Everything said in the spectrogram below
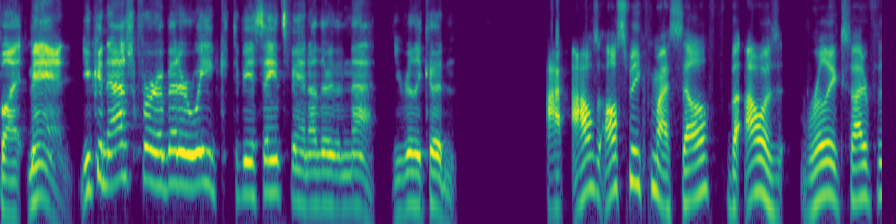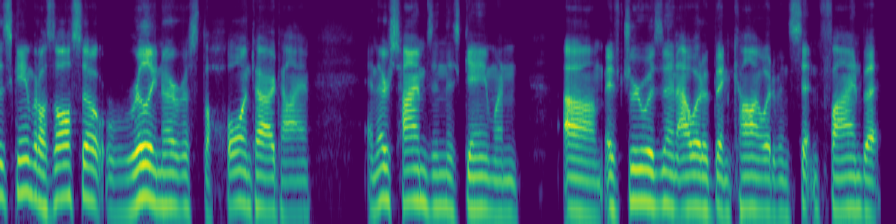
but man, you can ask for a better week to be a Saints fan. Other than that, you really couldn't. I, I'll I'll speak for myself, but I was really excited for this game, but I was also really nervous the whole entire time. And there's times in this game when, um, if Drew was in, I would have been calm, I would have been sitting fine. But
